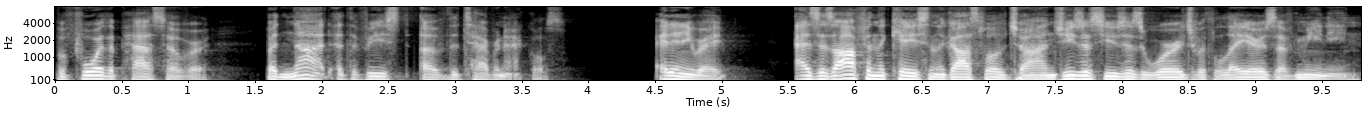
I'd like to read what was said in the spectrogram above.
before the Passover, but not at the Feast of the Tabernacles. At any rate, as is often the case in the Gospel of John, Jesus uses words with layers of meaning.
